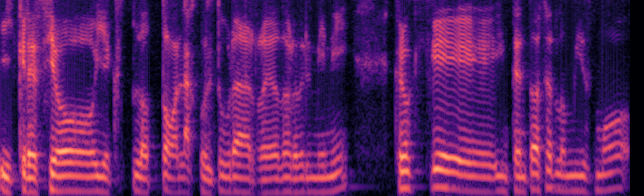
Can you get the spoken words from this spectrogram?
y creció y explotó la cultura alrededor del mini, creo que intentó hacer lo mismo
